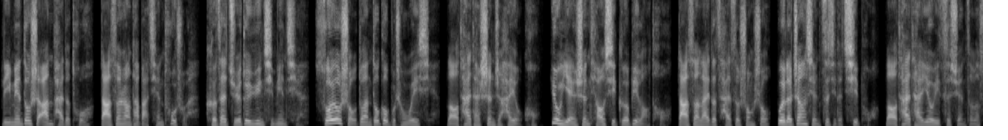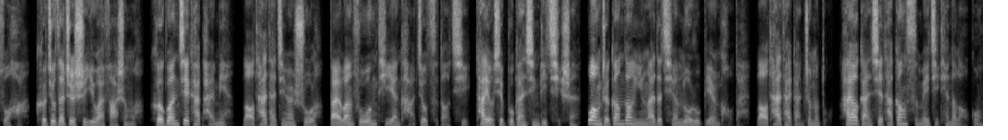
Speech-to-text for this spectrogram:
里面都是安排的托，打算让她把钱吐出来。可在绝对运气面前，所有手段都构不成威胁。老太太甚至还有空。用眼神调戏隔壁老头，打算来个财色双收。为了彰显自己的气魄，老太太又一次选择了梭哈。可就在这时，意外发生了。荷官揭开牌面，老太太竟然输了，百万富翁体验卡就此到期。她有些不甘心地起身，望着刚刚赢来的钱落入别人口袋。老太太敢这么赌，还要感谢她刚死没几天的老公。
